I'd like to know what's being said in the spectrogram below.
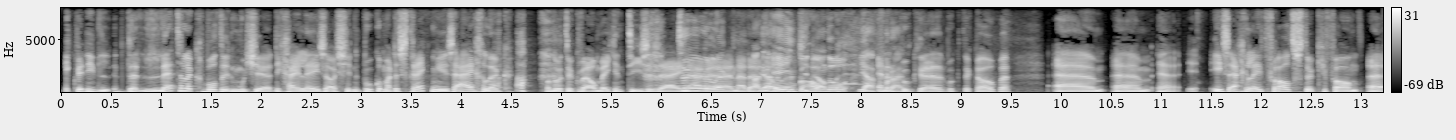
Ik weet niet, de letterlijk gebod die moet je, die ga je lezen als je in het boek komt. Maar de strekking is eigenlijk, want het moet natuurlijk wel een beetje een teaser zijn naar, eh, naar de, Ja, boekhandel. Ja, en het boek, eh, het boek te kopen. Ehm, ehm, eh, is eigenlijk alleen vooral het stukje van, eh,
